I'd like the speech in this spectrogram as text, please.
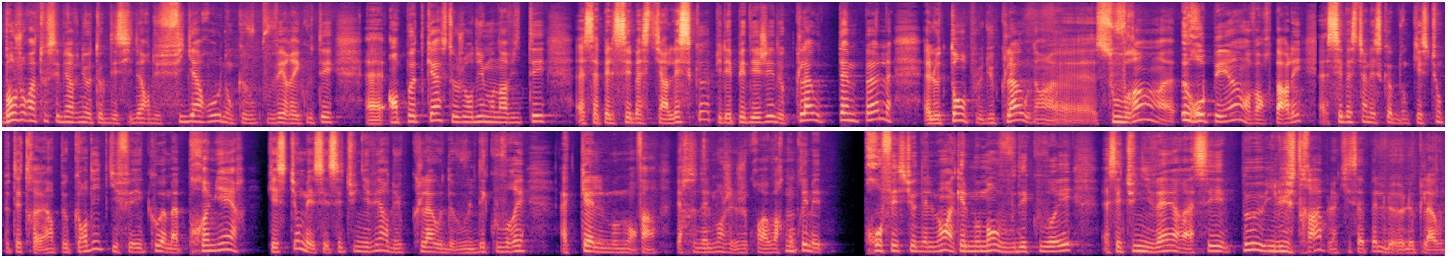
Bonjour à tous et bienvenue au Talk Décideur du Figaro, donc que vous pouvez réécouter euh, en podcast. Aujourd'hui, mon invité euh, s'appelle Sébastien Lescope. Il est PDG de Cloud Temple, euh, le temple du cloud hein, souverain européen. On va en reparler. Sébastien Lescope, donc question peut-être un peu candide qui fait écho à ma première question, mais c'est cet univers du cloud. Vous le découvrez à quel moment? Enfin, personnellement, je, je crois avoir compris, mais professionnellement, à quel moment vous découvrez cet univers assez peu illustrable qui s'appelle le, le cloud?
